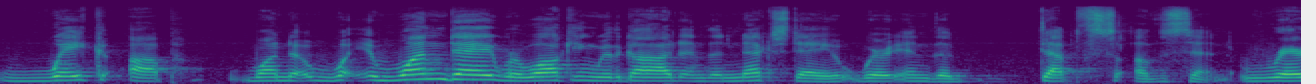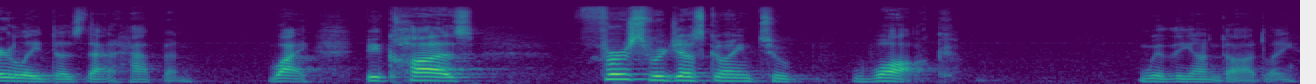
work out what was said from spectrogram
wake up. One, one day we're walking with God, and the next day we're in the depths of sin. Rarely does that happen. Why? Because first we're just going to walk with the ungodly.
